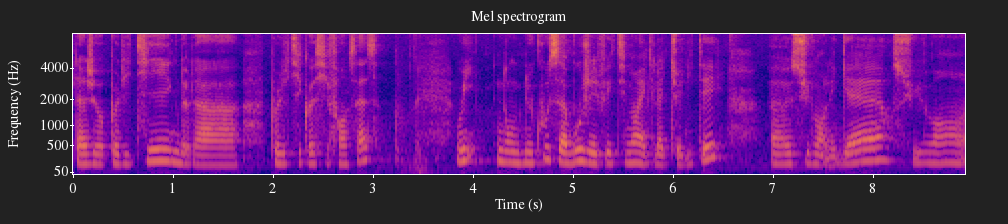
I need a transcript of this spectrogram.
de la géopolitique, de la politique aussi française? Oui, donc du coup ça bouge effectivement avec l'actualité, euh, suivant les guerres, suivant...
